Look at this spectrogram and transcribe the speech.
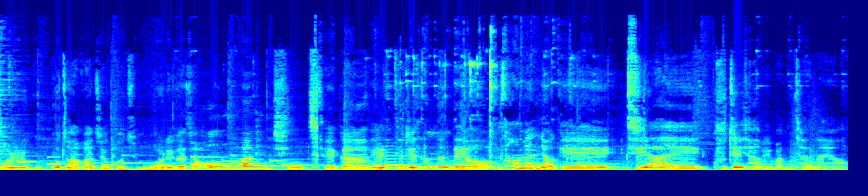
머리를 묶고 자가지고 지금 머리가 좀 엉망진창. 제가 벨트를 샀는데요. 서면역에 지하에 구제샵이 많잖아요.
